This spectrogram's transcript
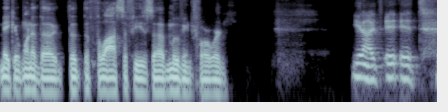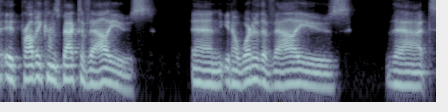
make it one of the, the, the philosophies uh, moving forward? You know, it, it, it, it probably comes back to values and you know what are the values that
